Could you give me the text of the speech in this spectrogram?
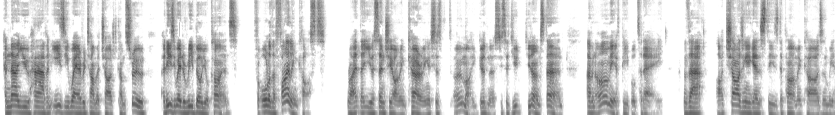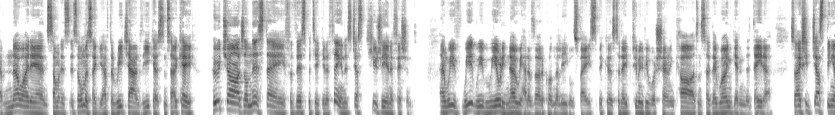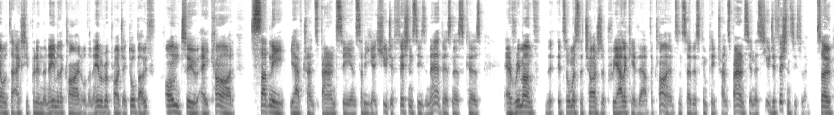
And now you have an easy way every time a charge comes through, an easy way to rebill your clients for all of the filing costs, right? That you essentially are incurring. And she says, Oh my goodness. She said, You you don't understand. I have an army of people today that are charging against these department cards and we have no idea and someone it's, it's almost like you have to reach out into the ecosystem and say okay who charged on this day for this particular thing? And it's just hugely inefficient. And we've we, we we already know we had a vertical in the legal space because today too many people were sharing cards and so they weren't getting the data. So actually just being able to actually put in the name of the client or the name of a project or both onto a card suddenly you have transparency and suddenly you get huge efficiencies in their business because every month it's almost the charges are pre-allocated out to clients and so there's complete transparency and there's huge efficiencies for them. So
